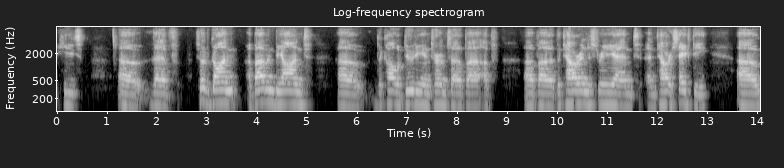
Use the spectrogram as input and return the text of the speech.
he's uh, that have sort of gone above and beyond uh, the call of duty in terms of uh, of of uh, the tower industry and and tower safety. Uh,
